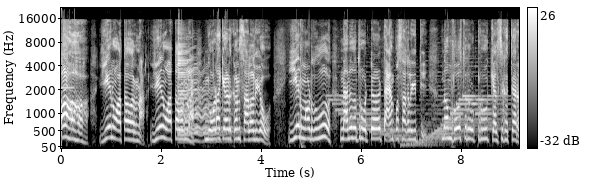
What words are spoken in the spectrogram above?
ಆಹಾ ಏನು ವಾತಾವರಣ ಏನು ವಾತಾವರಣ? ನೋಡಕ್ಕೆ ಎರಡು ಕಣ್ಣು ಸಾಲಲಿಗವು ಏನು ಮಾಡೋದು? ನನಗಂತೂ ಒಟ್ಟು ಟೈಮ್ ಪಾಸ್ ಆಗಲಾಗೈತಿ. ನಮ್ಮ ದೋಸ್ತರು ಒಟ್ಟರು ಕೆಲ್ಸಕ್ಕೆ ಹತ್ಯಾರ.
